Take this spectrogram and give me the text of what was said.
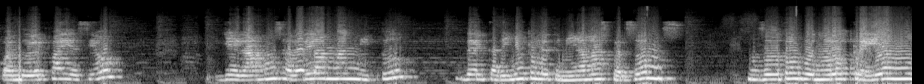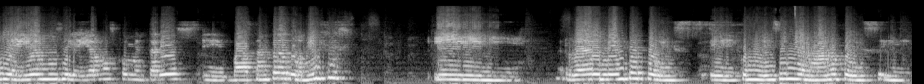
cuando él falleció, llegamos a ver la magnitud del cariño que le tenían las personas. Nosotros pues no lo creíamos, leíamos y leíamos comentarios eh, bastante bonitos. Y realmente pues eh, como dice mi hermano pues eh,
